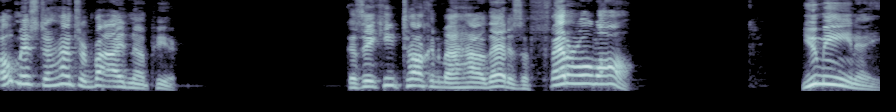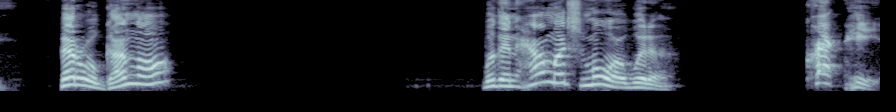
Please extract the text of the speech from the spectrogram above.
oh, Mr. Hunter Biden up here, because they keep talking about how that is a federal law. You mean a federal gun law? Well, then, how much more would a crackhead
